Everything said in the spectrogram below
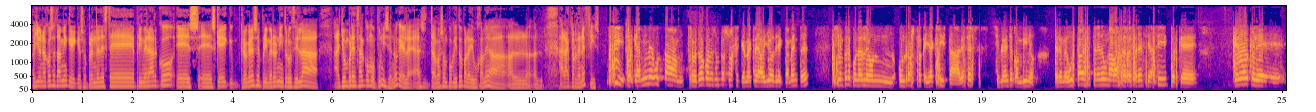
Oye, una cosa también que, sorprende de este primer arco es, que creo que eres el primero en introducirla a John Brenzal como Punisher, ¿no? Que te has un poquito para dibujarle al, al, actor de Netflix. Sí, porque a mí me gusta, sobre todo cuando es un personaje que no he creado yo directamente, siempre ponerle un, un rostro que ya exista. A veces simplemente combino pero me gusta a veces tener una base de referencia así porque creo que le-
